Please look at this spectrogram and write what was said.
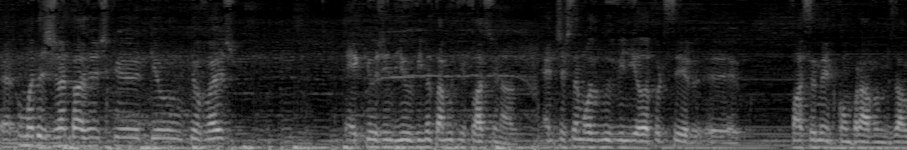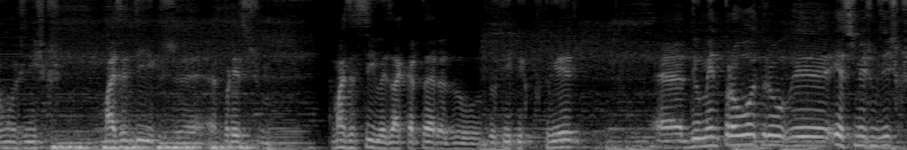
Eh, uma das desvantagens que, que, eu, que eu vejo é que hoje em dia o vinil está muito inflacionado. Antes desta moda do vinil aparecer, eh, facilmente comprávamos alguns discos mais antigos eh, a preços mais acessíveis à carteira do, do típico português. De um momento para o outro, esses mesmos discos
